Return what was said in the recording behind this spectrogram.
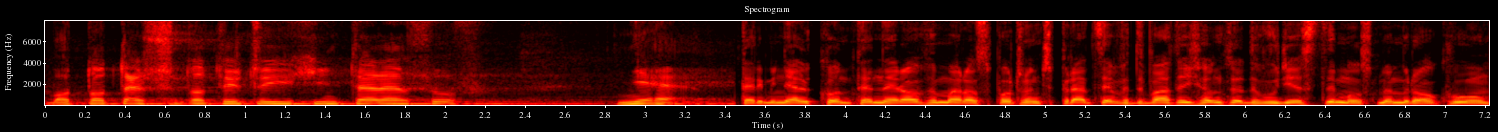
bo to też dotyczy ich interesów, nie. Terminal kontenerowy ma rozpocząć pracę w 2028 roku.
